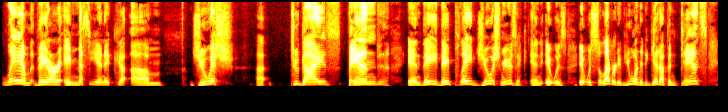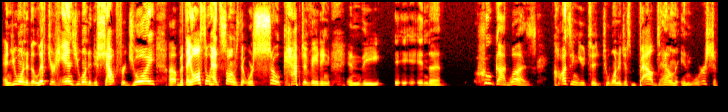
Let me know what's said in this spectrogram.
Lamb, they are a messianic uh, um, Jewish uh, two guys band and they they played Jewish music and it was it was celebrative. You wanted to get up and dance and you wanted to lift your hands. You wanted to shout for joy. Uh, but they also had songs that were so captivating in the in the who God was, causing you to to want to just bow down in worship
